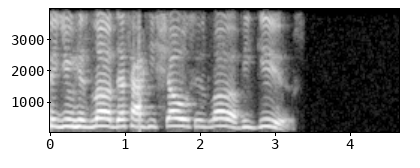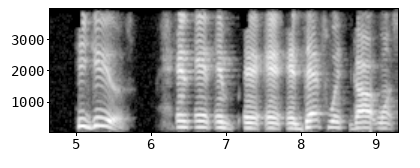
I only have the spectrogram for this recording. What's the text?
to you His love. That's how He shows His love. He gives. He gives, and and and and, and that's what God wants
